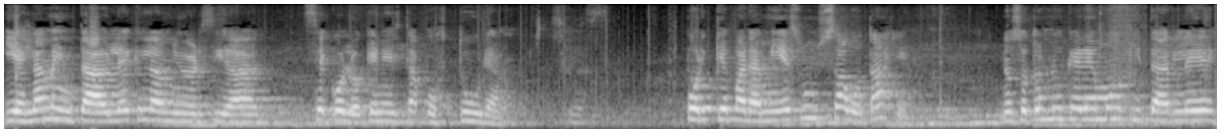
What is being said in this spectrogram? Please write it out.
y es lamentable que la universidad se coloque en esta postura. Porque para mí es un sabotaje. Nosotros no queremos quitarle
